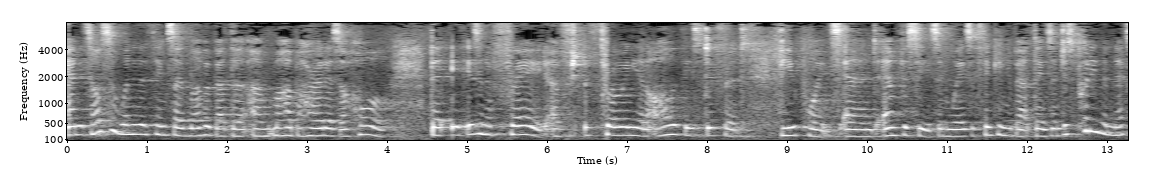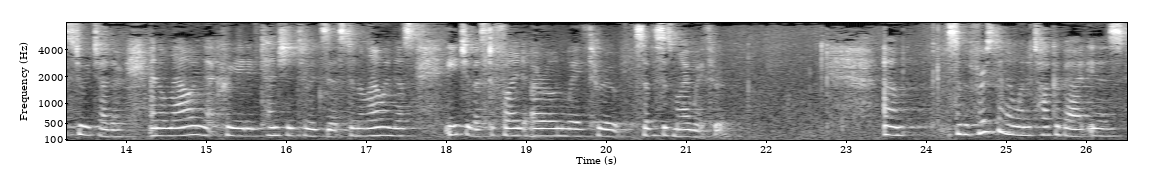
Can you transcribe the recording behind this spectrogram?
And it's also one of the things I love about the um, Mahabharata as a whole, that it isn't afraid of throwing in all of these different viewpoints and emphases and ways of thinking about things and just putting them next to each other and allowing that creative tension to exist and allowing us, each of us, to find our own way through. So, this is my way through. Um, so, the first thing I want to talk about is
